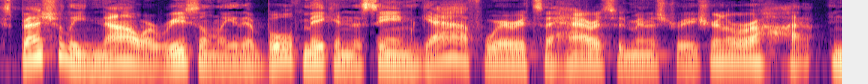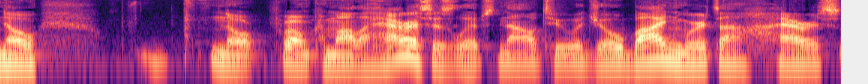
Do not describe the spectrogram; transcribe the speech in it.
Especially now or recently, they're both making the same gaffe where it's a Harris administration or a you know no from Kamala Harris's lips now to a Joe Biden where it's a Harris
